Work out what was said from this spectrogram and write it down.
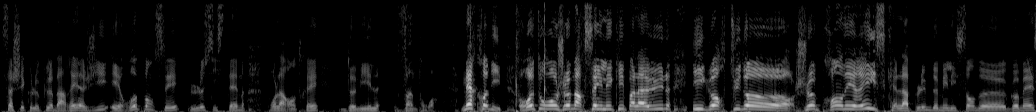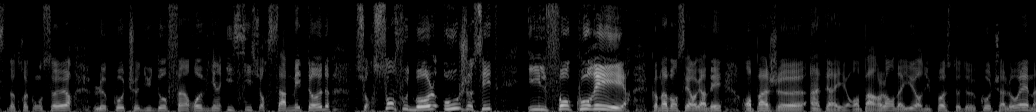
Sachez que le club a réagi et repensé le système pour la rentrée 2023. Mercredi, retour au jeu Marseille, l'équipe à la une. Igor Tudor, je prends des risques. La plume de Mélissande Gomez, notre consoeur, le coach du Dauphin, revient ici sur sa méthode, sur son football où, je cite, il faut courir. Comme avancé, regardez, en page euh, intérieure. En parlant d'ailleurs du poste de coach à l'OM,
